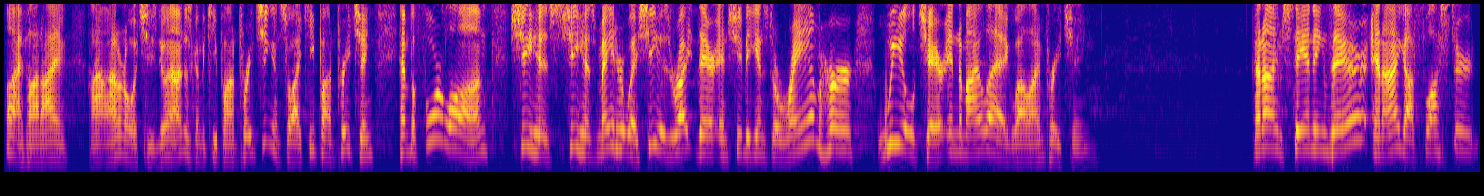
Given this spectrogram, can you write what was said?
Well, I thought, I, I don't know what she's doing. I'm just going to keep on preaching. And so I keep on preaching. And before long, she has, she has made her way. She is right there and she begins to ram her wheelchair into my leg while I'm preaching. And I'm standing there and I got flustered.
